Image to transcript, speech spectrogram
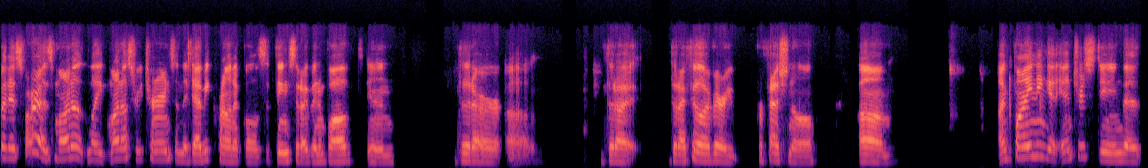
but as far as mono like Manos Returns and the Debbie Chronicles, the things that I've been involved in that are uh, that I that I feel are very professional. Um, I'm finding it interesting that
